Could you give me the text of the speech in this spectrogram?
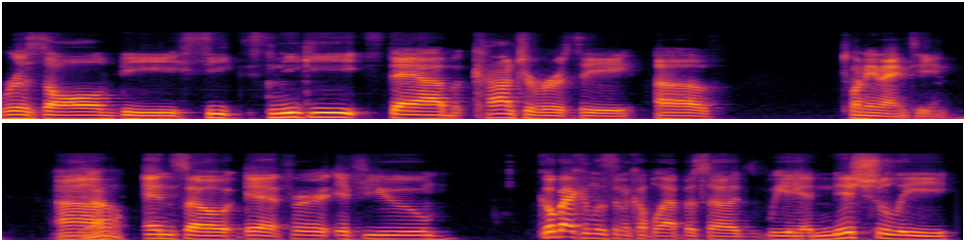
resolve the se- sneaky stab controversy of 2019. Um, Wow. And so, if, for if you go back and listen to a couple episodes, we initially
